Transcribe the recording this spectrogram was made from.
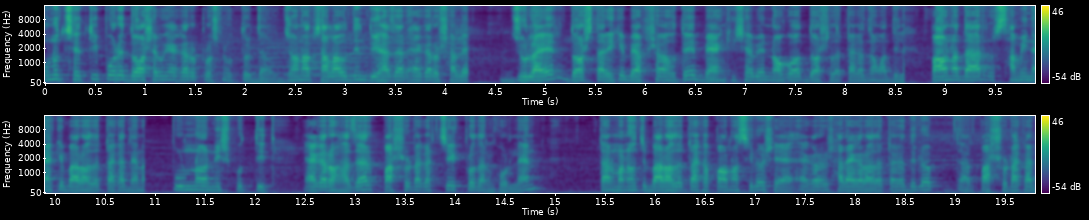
অনুচ্ছেদটি পরে দশ এবং এগারো প্রশ্ন উত্তর দাও। জনাব সালাউদ্দিন দুই হাজার এগারো সালে জুলাইয়ের দশ তারিখে ব্যবসা হতে ব্যাংক হিসাবে নগদ দশ হাজার টাকা জমা দিলেন। পাওনাদার সামিনাকে বারো হাজার টাকা দেন। পূর্ণ নিষ্পত্তি এগারো হাজার পাঁচশো টাকার চেক প্রদান করলেন। তার মানে হচ্ছে বারো হাজার টাকা পাওনা ছিল, সে এগারো, সাড়ে এগারো হাজার টাকা দিল। আর পাঁচশো টাকার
